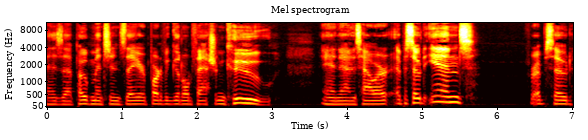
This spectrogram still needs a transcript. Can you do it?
As uh, Pope mentions, they are part of a good old fashioned coup. And that is how our episode ends for episode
